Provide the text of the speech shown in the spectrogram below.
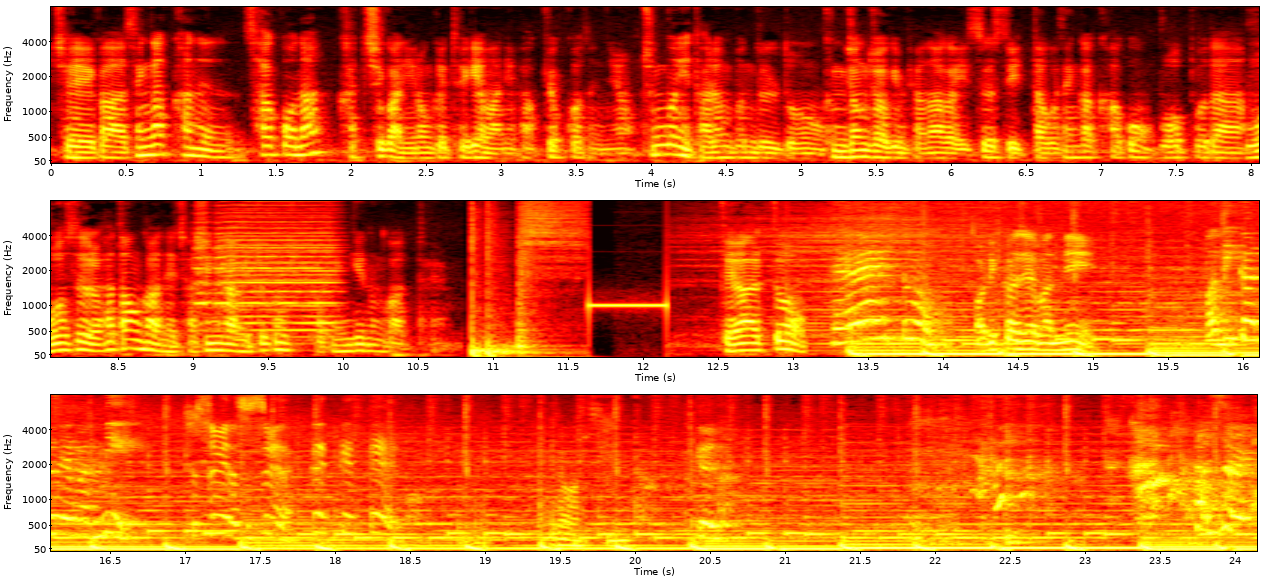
제가 생각하는 사고나 가치관 이런 게 되게 많이 바뀌었거든요. 충분히 다른 분들도 긍정적인 변화가 있을 수 있다고 생각하고 무엇보다 무엇을 하던 간에 자신감이 조금씩 더 생기는 것 같아요. 대활동 대활동 어디까지 해봤니? 어디까지 해봤니? 좋습니다, 좋습니다. 끝, 끝, 끝. 고생하셨습니다. 끝. sorry.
